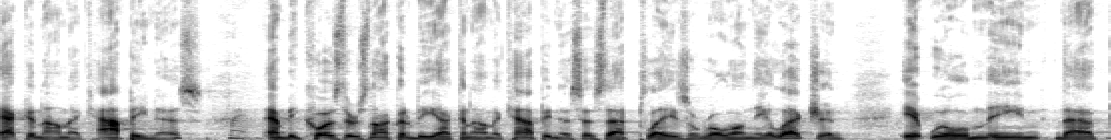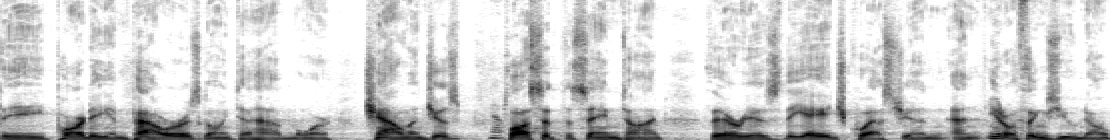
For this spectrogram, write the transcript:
economic happiness. Right. And because there's not going to be economic happiness, as that plays a role on the election, it will mean that the party in power is going to have more challenges. Yep. Plus, at the same time, there is the age question and you know things you know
